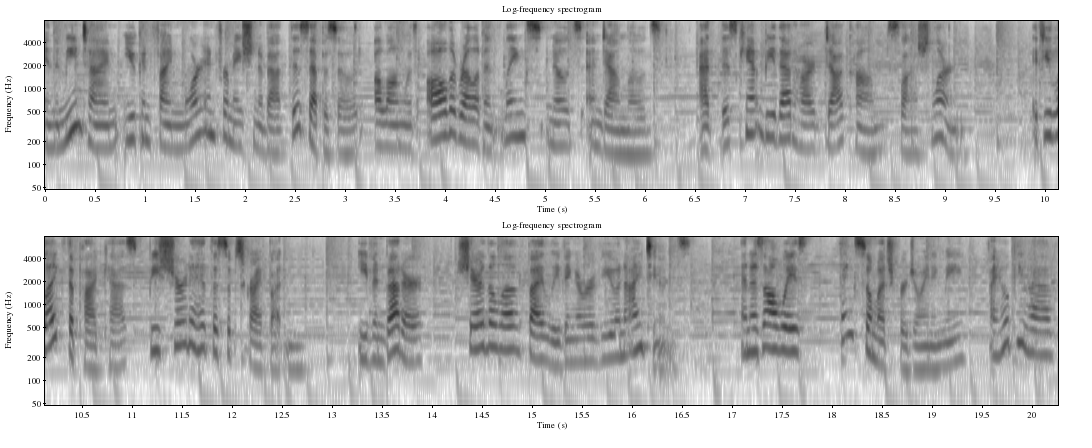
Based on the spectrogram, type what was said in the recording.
In the meantime, you can find more information about this episode, along with all the relevant links, notes, and downloads at thiscan'tbethathard.com slash learn. If you like the podcast, be sure to hit the subscribe button. Even better, share the love by leaving a review in iTunes. And as always, thanks so much for joining me. I hope you have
